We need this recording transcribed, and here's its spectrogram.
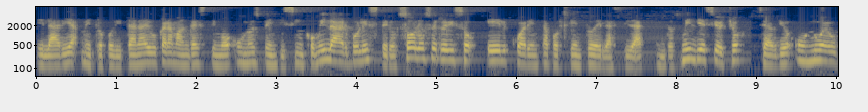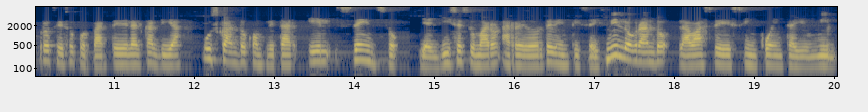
el área metropolitana de Bucaramanga estimó unos 25 mil árboles, pero solo se revisó el 40% de la ciudad. En 2018 se abrió un nuevo proceso por parte de la alcaldía buscando completar el censo y allí se sumaron alrededor de 26 mil, logrando la base de 51 mil.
